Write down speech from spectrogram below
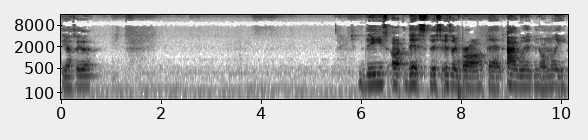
Do y'all see that? These are, this, this is a bra that I would normally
